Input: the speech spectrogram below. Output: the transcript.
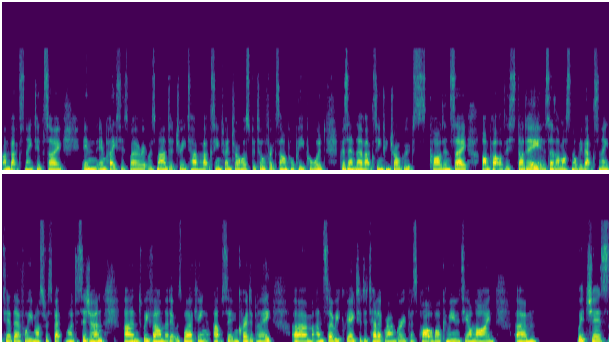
unvaccinated. So, in in places where it was mandatory to have a vaccine to enter a hospital, for example, people would present their vaccine control groups card and say, "I'm part of this study. It says I must not be vaccinated. Therefore, you must respect my decision." And we found that it was working absolutely incredibly. Um, and so we created a Telegram group as part of our community online. Um, which is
